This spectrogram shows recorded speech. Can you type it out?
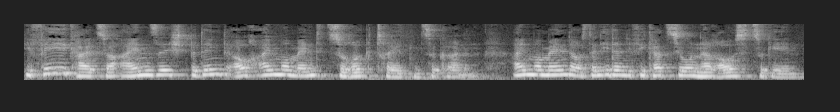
Die Fähigkeit zur Einsicht bedingt auch einen Moment zurücktreten zu können, einen Moment aus den Identifikationen herauszugehen,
